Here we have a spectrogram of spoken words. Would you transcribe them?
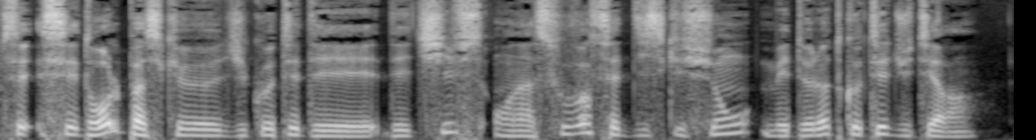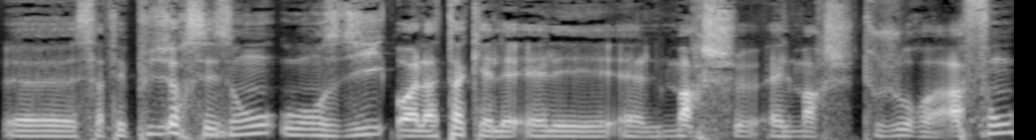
C'est drôle parce que du côté des, des, Chiefs, on a souvent cette discussion, mais de l'autre côté du terrain. Euh, ça fait plusieurs saisons où on se dit oh l'attaque elle elle est elle marche elle marche toujours à fond.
